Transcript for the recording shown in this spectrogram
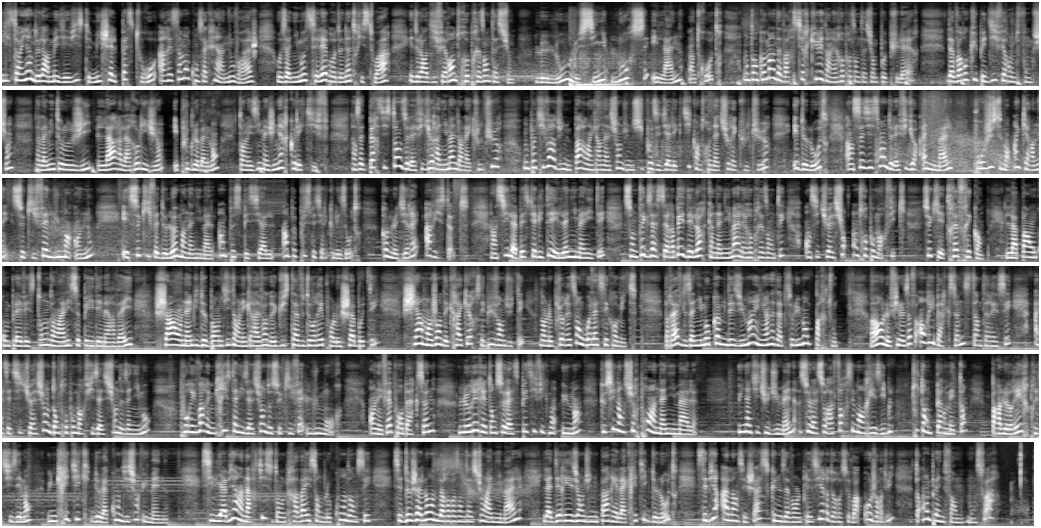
L'historien de l'art médiéviste Michel Pastoureau a récemment consacré un ouvrage aux animaux célèbres de notre histoire et de leurs différentes représentations. Le loup, le cygne, l'ours et l'âne, entre autres, ont en commun d'avoir circulé dans les représentations populaires, d'avoir occupé différentes fonctions dans la mythologie, l'art, la religion et plus globalement dans les imaginaires collectifs. Dans cette persistance de la figure animale dans la culture, on peut y voir d'une part l'incarnation d'une supposée dialectique entre nature et culture, et de l'autre, un saisissement de la figure animale pour justement incarner ce qui fait l'humain en nous et ce qui fait de l'homme un animal un peu spécial, un peu plus spécial que les autres, comme le dirait Aristote. Ainsi, la bestialité et l'animalité sont exacerbées dès lors qu'un animal est représenté en situation anthropomorphique, ce qui est très fréquent. Lapin en complet veston dans Alice au pays des merveilles, chat en habit de bandit dans les gravures de Gustave Doré pour le chat botté, chien mangeant des crackers et buvant du thé dans le plus récent Wallace et Gromit. Bref, des animaux comme des humains, il y en a absolument partout. Le philosophe Henri Bergson s'est intéressé à cette situation d'anthropomorphisation des animaux pour y voir une cristallisation de ce qui fait l'humour. En effet, pour Bergson, le rire est en cela spécifiquement humain que si l'on surprend un animal, une attitude humaine, cela sera forcément risible tout en permettant, par le rire précisément, une critique de la condition humaine. S'il y a bien un artiste dont le travail semble condenser ces deux jalons de la représentation animale, la dérision d'une part et la critique de l'autre, c'est bien Alain Séchasse que nous avons le plaisir de recevoir aujourd'hui En pleine forme. Bonsoir.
